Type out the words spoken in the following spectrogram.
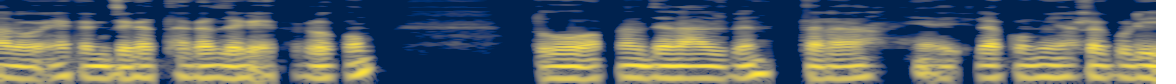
আরও এক এক জায়গায় থাকার জায়গা এক এক রকম। তো আপনারা যারা আসবেন, তারা এরকমই আশা করি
